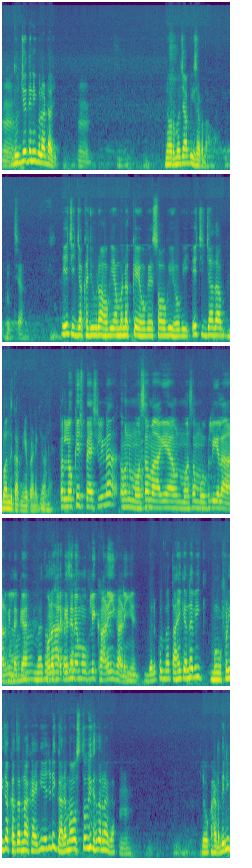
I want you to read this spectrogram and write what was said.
ਹੂੰ। ਦੂਜੇ ਦਿਨ ਹੀ ਬਲੱਡ ਆ ਜਾਊ ਹੂੰ। ਨਾਰਮਲ ਚਾਹ ਪੀ ਸਕਦਾ ਉਹ। ਅੱਛਾ। ਇਹ ਚੀਜ਼ਾਂ ਖਜੂਰਾਂ ਹੋ ਗਈਆਂ ਮੁਨੱਕੇ ਹੋ ਗਏ ਸੌਗੀ ਹੋ ਗਈ ਇਹ ਚੀਜ਼ਾਂ ਦਾ ਬੰਦ ਕਰਨੀਆਂ ਪੈਣਗੀਆਂ ਉਹਨੂੰ। ਪਰ ਲੋਕੀ ਸਪੈਸ਼ਲੀ ਨਾ ਹੁਣ ਮੌਸਮ ਆ ਗਿਆ ਹੁਣ ਮੌਸਮ ਮੂੰਗਫਲੀ ਵਾਲਾ ਆਣ ਵੀ ਲੱਗਾ। ਹੁਣ ਹਰ ਕਿਸੇ ਨੇ ਮੂੰਗਫਲੀ ਖਾਣੀ ਹੀ ਖਾਣੀ ਹੈ ਬਿਲਕੁਲ ਮੈਂ ਤਾਂ ਹੀ ਕਹਿੰਦਾ ਵੀ ਮੂੰਗਫਲੀ ਤਾਂ ਖਤਰਨਾਕ ਹੈਗੀ ਹੈ ਜਿਹੜੀ ਗਰਮ ਆ ਉਸ ਤੋਂ ਵੀ ਖਤਰਨਾਕ ਆ। ਹੂੰ। ਲੋਕ ਹਟਦੇ ਨਹੀਂ।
